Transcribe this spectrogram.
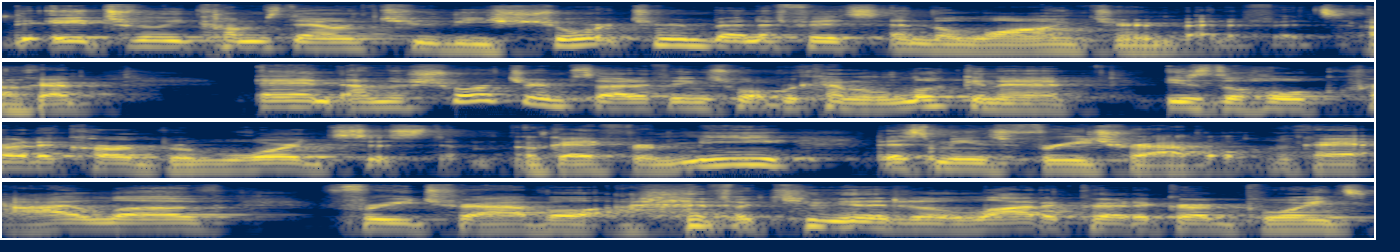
it really comes down to the short term benefits and the long term benefits. Okay. And on the short term side of things, what we're kind of looking at is the whole credit card reward system. Okay. For me, this means free travel. Okay. I love free travel. I've accumulated a lot of credit card points,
